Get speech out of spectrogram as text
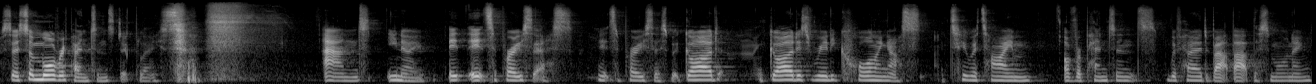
So some more repentance took place. and, you know, it, it's a process. It's a process. But God, God is really calling us to a time of repentance. We've heard about that this morning.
